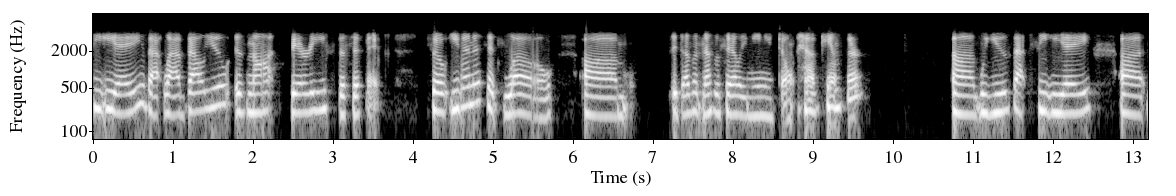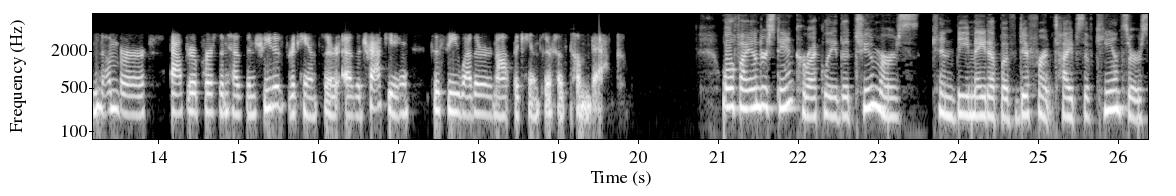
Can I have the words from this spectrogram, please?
CEA, that lab value, is not very specific. So even if it's low, um, it doesn't necessarily mean you don't have cancer. Um, we use that CEA uh, number after a person has been treated for cancer as a tracking to see whether or not the cancer has come back. Well, if I understand correctly, the tumors can be made up of different types of cancers.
